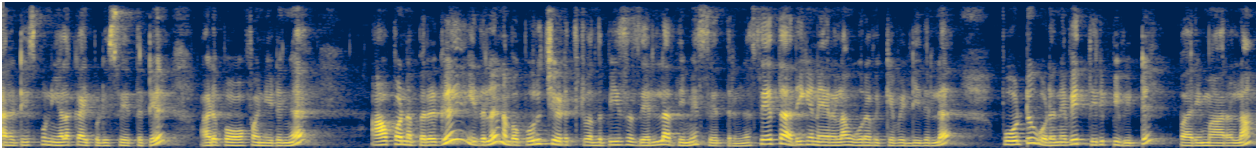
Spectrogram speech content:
அரை டீஸ்பூன் ஏலக்காய் பொடி சேர்த்துட்டு அடுப்பை ஆஃப் பண்ணிவிடுங்க ஆஃப் பண்ண பிறகு இதில் நம்ம பொறிச்சு எடுத்துகிட்டு வந்த பீசஸ் எல்லாத்தையுமே சேர்த்துருங்க. சேர்த்து அதிக நேரம்லாம் ஊற வைக்க வேண்டியதில்லை. போட்டு உடனே திருப்பி விட்டு பரிமாறலாம்.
